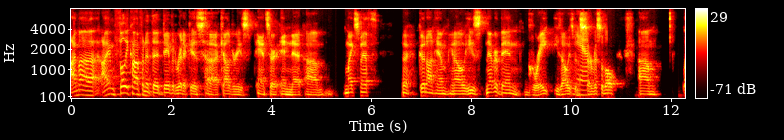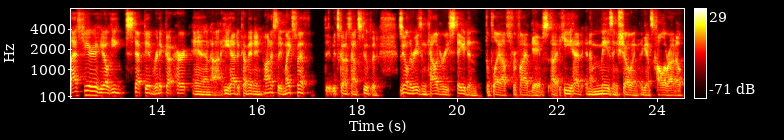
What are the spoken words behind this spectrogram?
I'm uh, I'm fully confident that David Rittich is uh, Calgary's answer in net. Um, Mike Smith, uh, good on him. You know, he's never been great. He's always been yeah. serviceable. Um, last year, you know, he stepped in. Rittich got hurt, and uh, he had to come in. And honestly, Mike Smith. It's going to sound stupid. It's the only reason Calgary stayed in the playoffs for five games. Uh, he had an amazing showing against Colorado,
